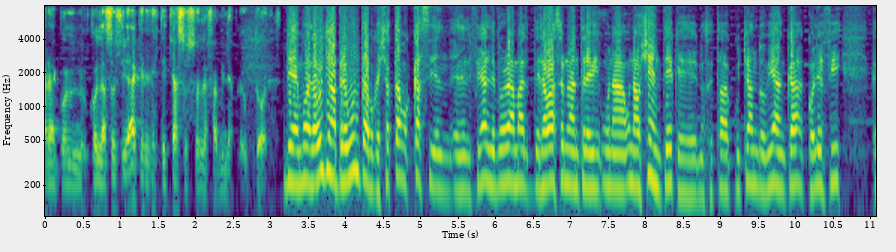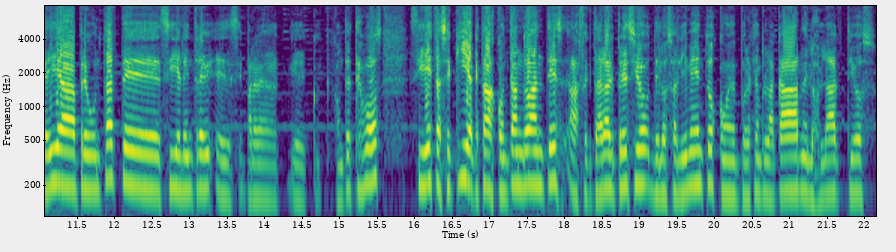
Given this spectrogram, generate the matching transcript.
para con, la sociedad, que en este caso son las familias productoras. Bien, bueno, la última pregunta, porque ya estamos casi en, el final del programa, te la va a hacer una, una, oyente que nos estaba escuchando, Bianca Colefi. Quería preguntarte si el eh, para que contestes vos, si esta sequía que estabas contando antes afectará el precio de los alimentos, como por ejemplo la carne, los lácteos.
